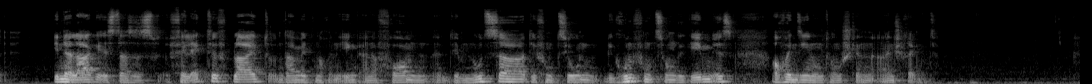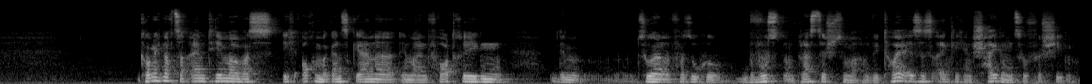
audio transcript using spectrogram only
in der Lage ist, dass es fail-active bleibt und damit noch in irgendeiner Form äh, dem Nutzer die Funktion, die Grundfunktion gegeben ist, auch wenn sie ihn unter Umständen einschränkt. Komme ich noch zu einem Thema, was ich auch immer ganz gerne in meinen Vorträgen dem Zuhörer versuche bewusst und plastisch zu machen. Wie teuer ist es eigentlich, Entscheidungen zu verschieben?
